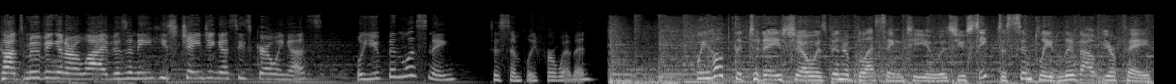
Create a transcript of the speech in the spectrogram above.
God's moving in our life, isn't He? He's changing us, He's growing us. Well, you've been listening to Simply for Women. We hope that today's show has been a blessing to you as you seek to simply live out your faith.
